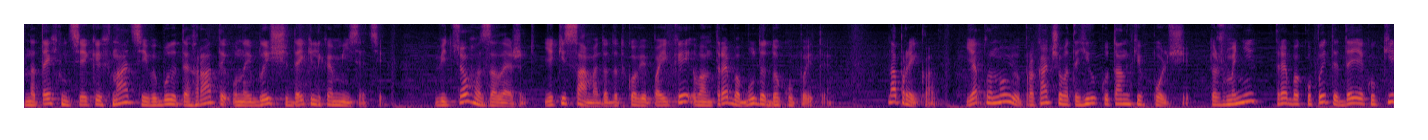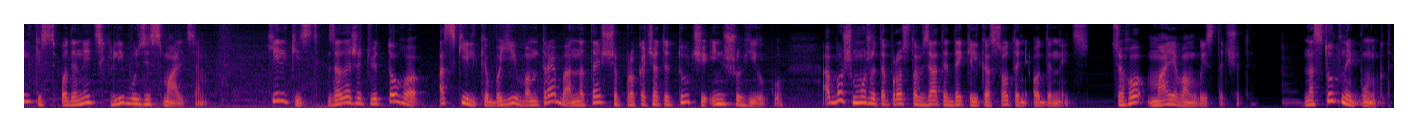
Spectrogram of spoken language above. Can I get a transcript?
на техніці яких націй ви будете грати у найближчі декілька місяців. Від цього залежить, які саме додаткові пайки вам треба буде докупити. Наприклад, я планую прокачувати гілку танків Польщі, тож мені треба купити деяку кількість одиниць хлібу зі смальцем. Кількість залежить від того, а скільки боїв вам треба на те, щоб прокачати ту чи іншу гілку, або ж можете просто взяти декілька сотень одиниць. Цього має вам вистачити. Наступний пункт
